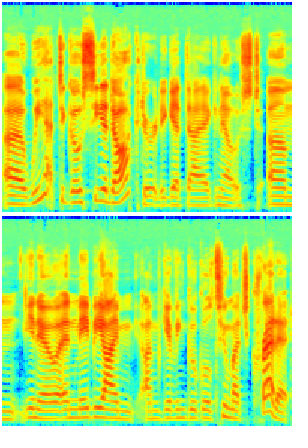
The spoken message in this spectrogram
uh, we had to go see a doctor to get diagnosed. Um, you know, and maybe I'm I'm giving Google too much credit.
